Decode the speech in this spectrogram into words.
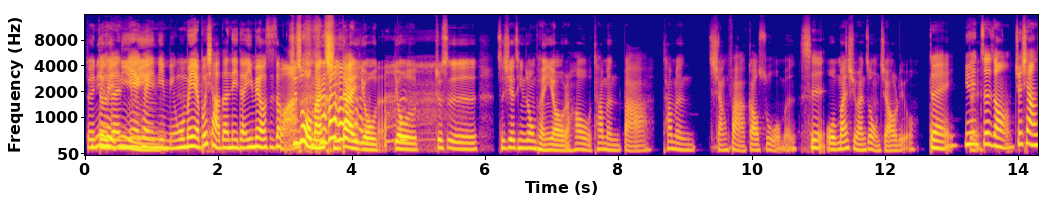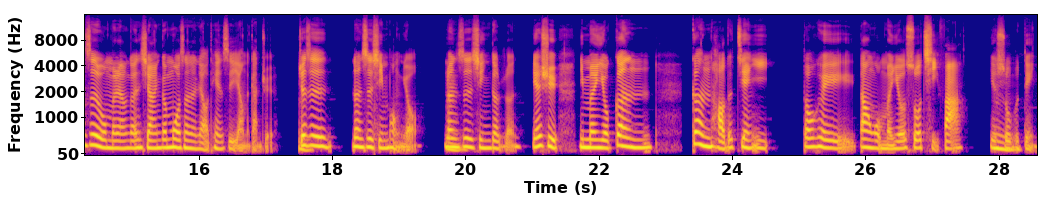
对你也可以匿你也可以名匿名，我们也不晓得你的 email 是什么、啊。其实我蛮期待 有有就是这些听众朋友，然后他们把他们想法告诉我们，是我蛮喜欢这种交流。对，因为对这种就像是我们两个人喜欢跟陌生人聊天是一样的感觉，就嗯是认识新朋友，认嗯识新的人。也许你们有更更好的建议，都会让我们有所启发，也说不嗯定。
